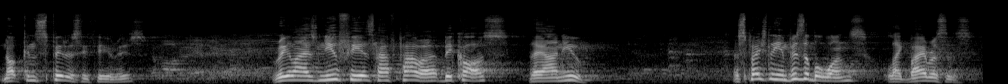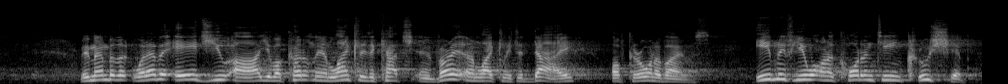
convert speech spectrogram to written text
not conspiracy theories. Realize new fears have power because they are new, especially invisible ones like viruses. Remember that whatever age you are, you are currently unlikely to catch and very unlikely to die of coronavirus, even if you were on a quarantine cruise ship,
